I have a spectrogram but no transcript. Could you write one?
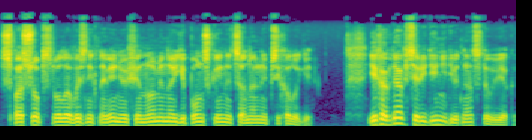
способствовала возникновению феномена японской национальной психологии. И когда в середине XIX века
